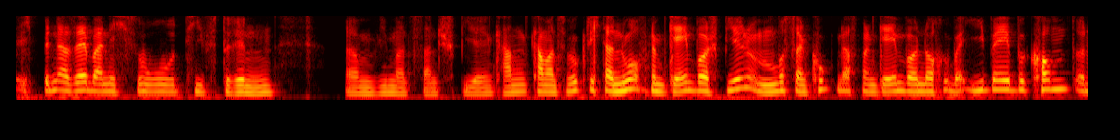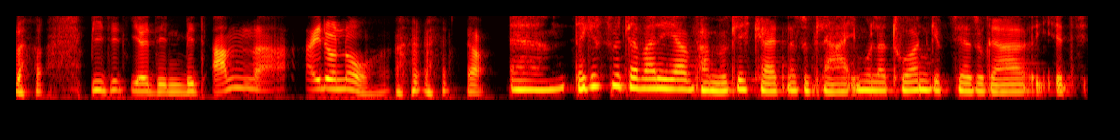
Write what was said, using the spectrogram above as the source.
Ich bin da selber nicht so tief drin ähm, wie man es dann spielen kann. Kann man es wirklich dann nur auf einem Gameboy spielen und man muss dann gucken, dass man Gameboy noch über Ebay bekommt oder bietet ihr den mit an? I don't know. ja. Ähm, da gibt es mittlerweile ja ein paar Möglichkeiten. Also klar, Emulatoren gibt es ja sogar jetzt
